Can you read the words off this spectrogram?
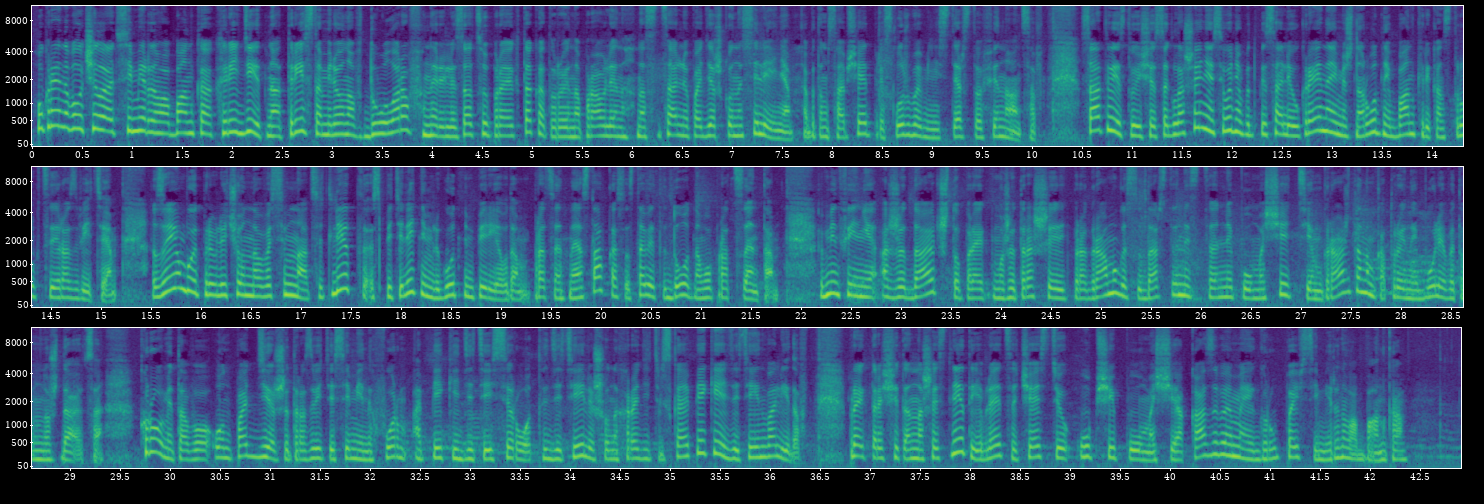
Украина получила от Всемирного банка кредит на 300 миллионов долларов на реализацию проекта, который направлен на социальную поддержку населения. Об этом сообщает пресс-служба Министерства финансов. Соответствующее соглашение сегодня подписали Украина и Международный банк реконструкции и развития. Заем будет привлечен на 18 лет с пятилетним льготным периодом. Процентная ставка составит до 1%. В Минфине ожидают, что проект может расширить программу государственной социальной помощи тем гражданам, которые наиболее в этом нуждаются. Кроме того, он поддержит развитие семейных форм опеки детей-сирот, детей, лишенных родительской опеки и детей-инвалидов. Проект рассчитан на 6 лет и является частью общей помощи, оказываемой группой Всемирного банка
